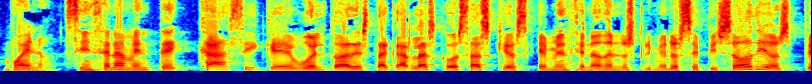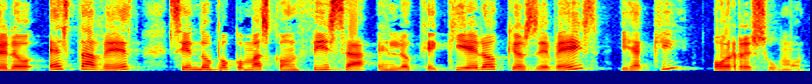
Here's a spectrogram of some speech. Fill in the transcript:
Bueno, sinceramente casi que he vuelto a destacar las cosas que os he mencionado en los primeros episodios, pero esta vez siendo un poco más concisa en lo que quiero que os llevéis y aquí os resumo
